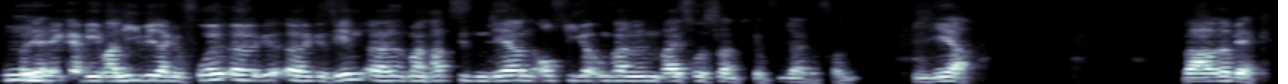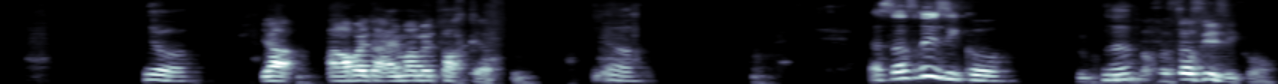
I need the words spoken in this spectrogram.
Mhm. Weil der mhm. LKW war nie wieder gesehen. man hat diesen leeren Auflieger irgendwann in Weißrussland wiedergefunden. Leer. Ware weg. Ja. Ja, arbeite einmal mit Fachkräften. Ja. Das ist das Risiko. Ne? Das ist das Risiko.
